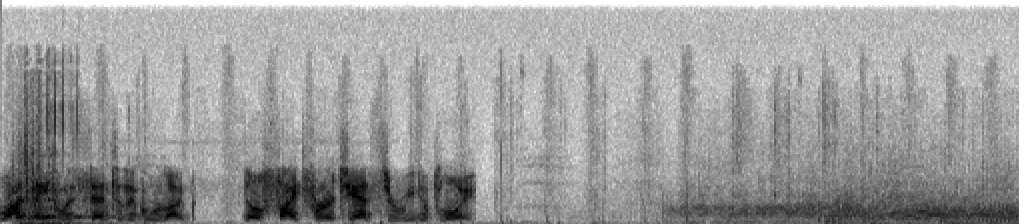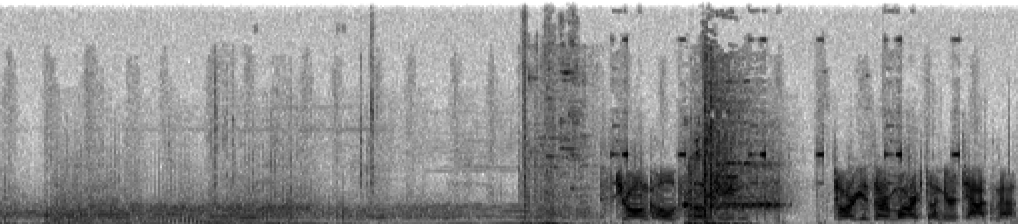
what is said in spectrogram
squad mate was sent to the Gulag. They'll fight for a chance to redeploy. Strongholds located. Targets are marked on your attack map.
